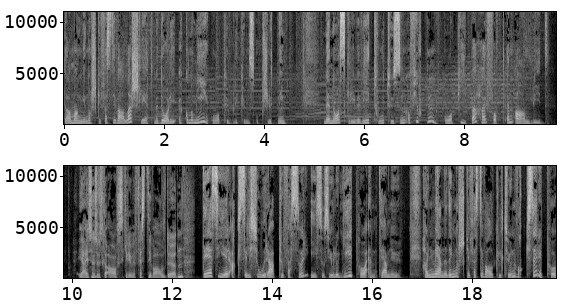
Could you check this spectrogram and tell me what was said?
da mange norske festivaler slet med dårlig økonomi og publikumsoppslutning. Men nå skriver vi 2014, og pipe har fått en annen lyd. Jeg syns vi skal avskrive festivaldøden. Det sier Aksel Tjora, professor i sosiologi på NTNU. Han mener den norske festivalkulturen vokser pga.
